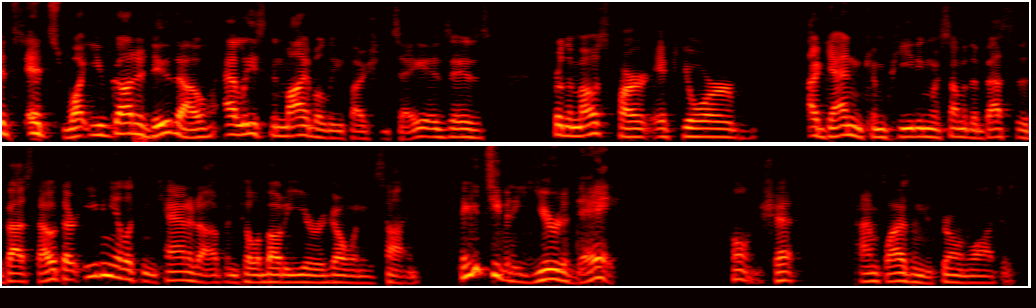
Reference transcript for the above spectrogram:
It's it's what you've got to do though. At least in my belief, I should say is is for the most part, if you're again competing with some of the best of the best out there, even you look in Canada up until about a year ago when he signed. I think it's even a year today. Holy shit! Time flies when you're throwing watches.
